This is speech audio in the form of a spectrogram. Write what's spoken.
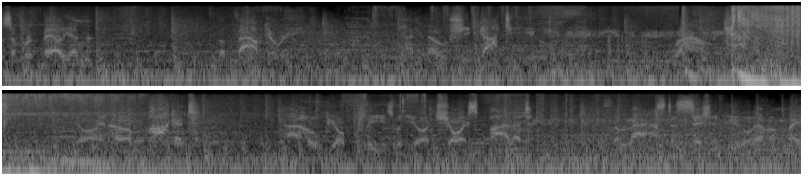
Whispers of rebellion? The Valkyrie. I know she got to you. Ran Kavik. You're in her pocket. I hope you're pleased with your choice, pilot. It's the last decision you'll ever make.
